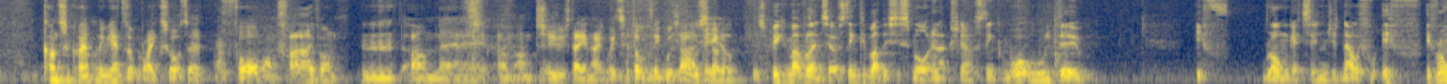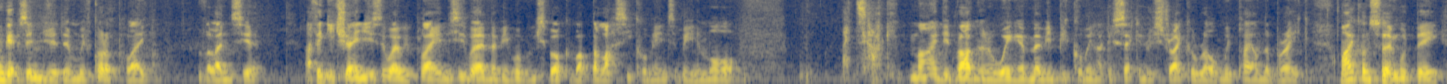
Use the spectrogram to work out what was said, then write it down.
consequently, we ended up with like sort of four one five on mm. on, uh, on on Tuesday night, which I don't think was ideal. Was, speaking about Valencia, I was thinking about this this morning. Actually, I was thinking, what will we do if Rom gets injured? Now, if if if Rom gets injured and we've got to play Valencia, I think he changes the way we play, and this is where maybe when we spoke about Bolasie coming into being a more attack-minded rather than a winger, maybe becoming like a secondary striker role and we play on the break. My concern would be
